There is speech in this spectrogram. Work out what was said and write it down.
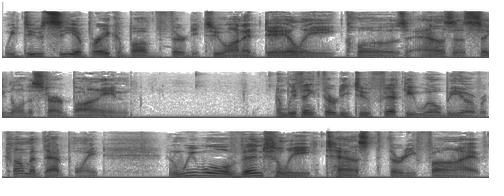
We do see a break above 32 on a daily close as a signal to start buying. And we think 32.50 will be overcome at that point, and we will eventually test 35.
